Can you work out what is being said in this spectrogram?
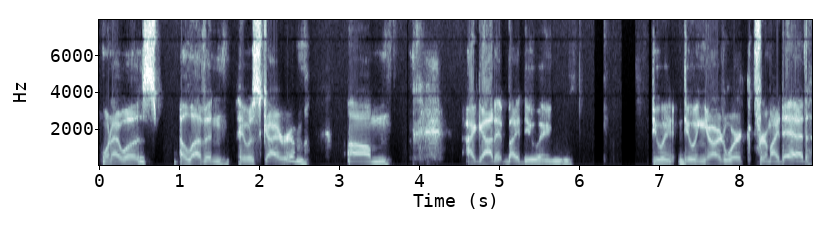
when I was 11. It was Skyrim. Um, I got it by doing doing doing yard work for my dad.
